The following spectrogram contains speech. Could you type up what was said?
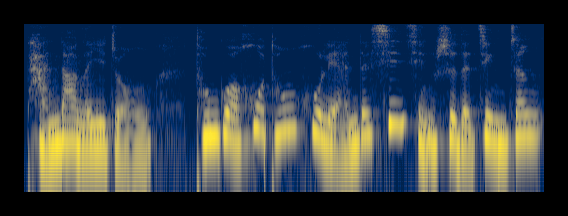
谈到了一种通过互通互联的新形式的竞争，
